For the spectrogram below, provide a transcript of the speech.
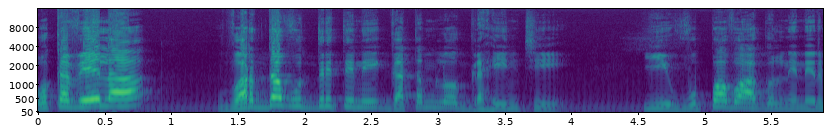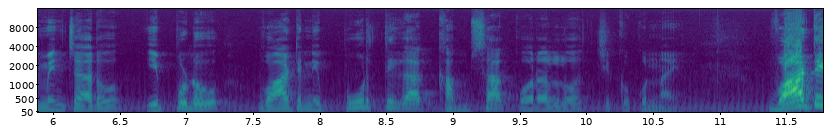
ఒకవేళ వరద ఉధృతిని గతంలో గ్రహించి ఈ ఉపవాగుల్ని నిర్మించారు ఇప్పుడు వాటిని పూర్తిగా కబ్జా కూరల్లో చిక్కుకున్నాయి. వాటి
